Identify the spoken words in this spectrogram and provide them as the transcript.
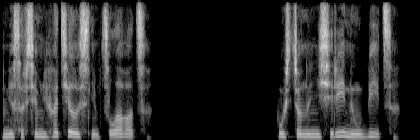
мне совсем не хотелось с ним целоваться. Пусть он и не серийный убийца,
